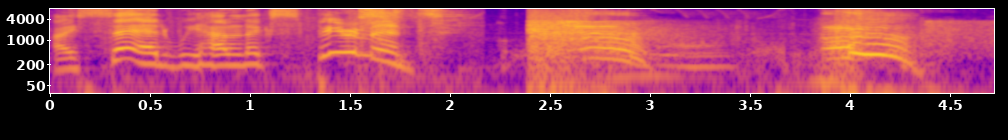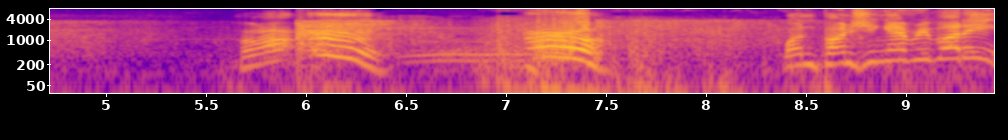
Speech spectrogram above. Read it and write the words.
I said we had an experiment! One punching everybody!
